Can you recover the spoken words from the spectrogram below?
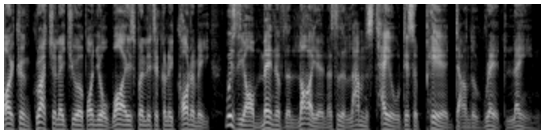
I congratulate you upon your wise political economy, was the amen of the lion as the lamb's tail disappeared down the red lane.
